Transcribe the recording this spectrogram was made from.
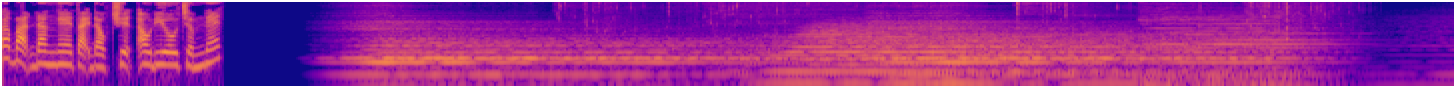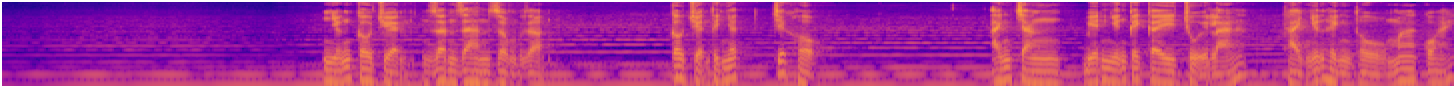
Các bạn đang nghe tại đọc truyện audio.net. những câu chuyện dân gian rùng rợn. Câu chuyện thứ nhất, chiếc hộp. Ánh trăng biến những cây cây trụi lá thành những hình thù ma quái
